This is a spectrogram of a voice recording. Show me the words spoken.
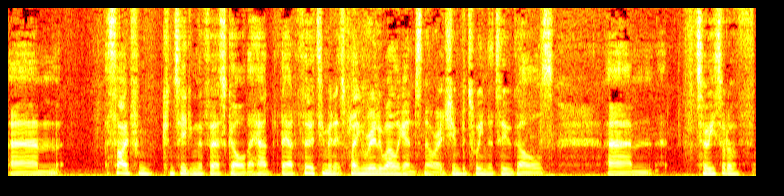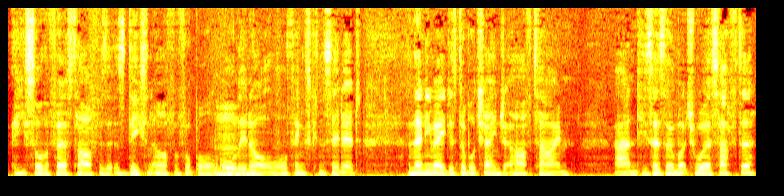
um, aside from conceding the first goal, they had they had 30 minutes playing really well against Norwich in between the two goals. Um, so he sort of he saw the first half as, as a decent half of football, all Mm. in all, all things considered. And then he made his double change at half time, and he says they were much worse after.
